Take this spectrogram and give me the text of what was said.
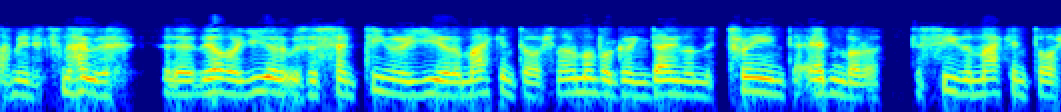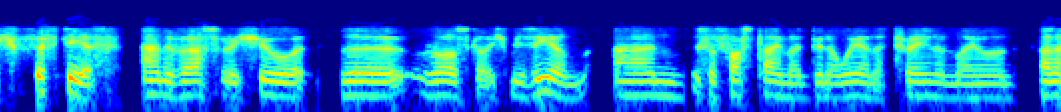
I mean, it's now the, the, the other year, it was the centenary year of Mackintosh. And I remember going down on the train to Edinburgh to see the Mackintosh 50th anniversary show at the Royal Scottish Museum, and it's the first time I'd been away on a train on my own. And I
